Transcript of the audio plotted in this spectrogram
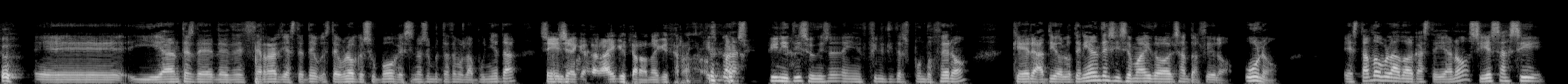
eh, y antes de, de- de cerrar ya este, te- este bloque, supongo que si no siempre te hacemos la puñeta. Sí, sí, hay que cerrar, hay que cerrarlo, hay que cerrarlo. es para su Infinity, su Disney Infinity 3.0, que era, tío, lo tenía antes y se me ha ido el santo al cielo. Uno, está doblado al castellano. Si es así,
